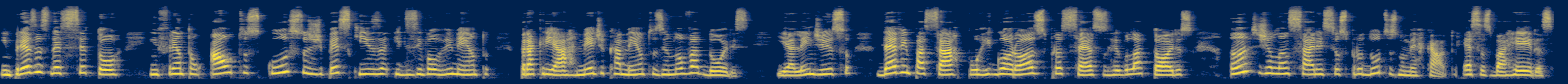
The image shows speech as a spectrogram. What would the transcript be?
Empresas desse setor enfrentam altos custos de pesquisa e desenvolvimento para criar medicamentos inovadores e, além disso, devem passar por rigorosos processos regulatórios antes de lançarem seus produtos no mercado. Essas barreiras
